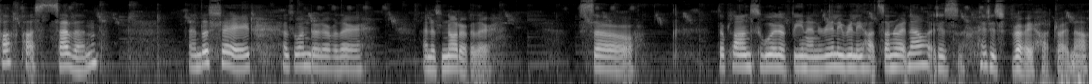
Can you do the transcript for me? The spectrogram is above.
half past seven and this shade has wandered over there and is not over there. So the plants would have been in really, really hot sun right now. It is, it is very hot right now.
